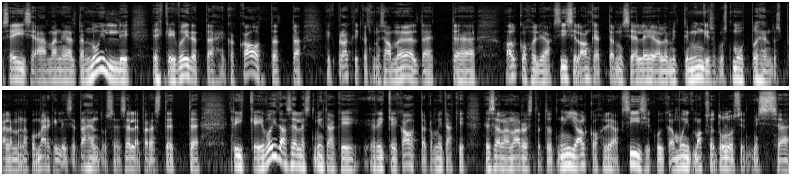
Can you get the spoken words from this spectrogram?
seis jääma nii-öelda nulli ehk ei võideta ega kaotata. ehk praktikas me saame öelda, et äh, alkoholiaktsiisi langetamisel ei ole mitte mingisugust muud põhjendust peale nagu märgilise tähenduse, sellepärast et äh, riik ei võida sellest midagi, riik ei kaota ka midagi. ja seal on arvestatud nii alkoholiaktsiisi kui ka muid maksutulusid, mis, äh,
